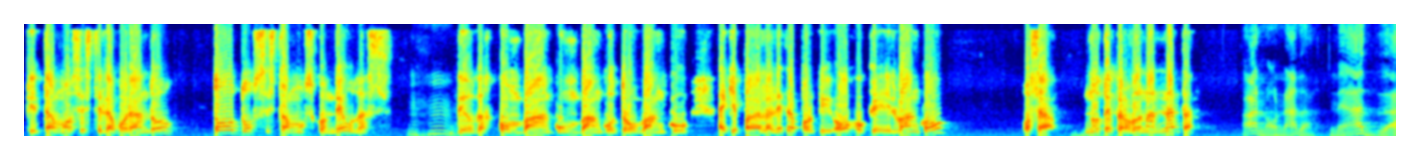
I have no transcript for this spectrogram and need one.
que estamos este, elaborando todos estamos con deudas. Deudas con banco, un banco, otro banco. Hay que pagar la letra porque, ojo, que el banco, o sea, no te perdonan nada. Ah, no, nada, nada.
